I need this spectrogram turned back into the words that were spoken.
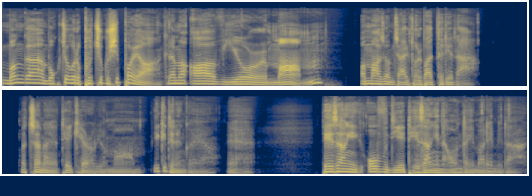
뭔가 목적으로 붙이고 싶어요. 그러면 of your mom 엄마 좀 잘 돌봐드리라. 맞잖아요. take care of your mom 이렇게 되는 거예요. 예. 대상이 of 뒤에 대상이 나온다 이 말입니다.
